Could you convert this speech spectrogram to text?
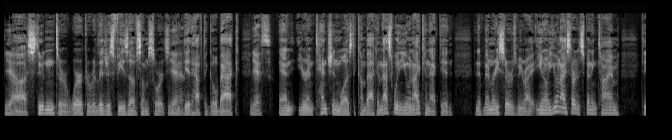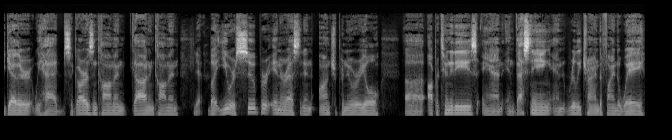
Yeah. uh, student or work or religious visa of some sort. So Yeah. you did have to go back. yes. And your intention was to come back. And that's when you and I connected. And if memory serves me right, you know, you and I started spending time together. We had cigars in common, God in common Yeah. but you were super interested in entrepreneurial uh, opportunities and investing and really trying to find a way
